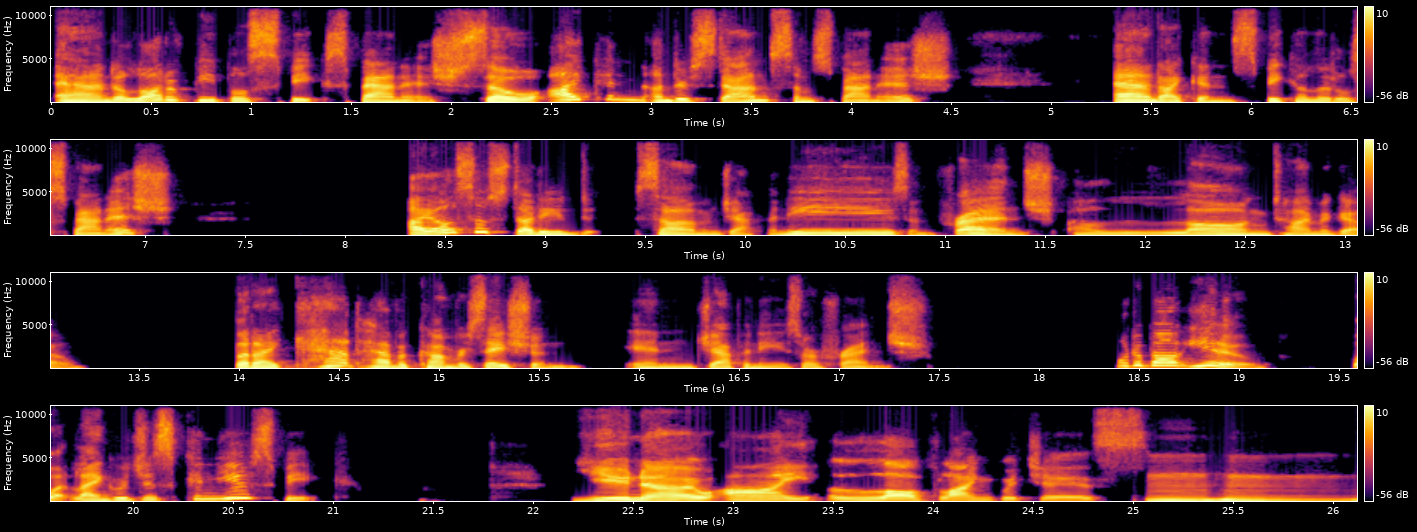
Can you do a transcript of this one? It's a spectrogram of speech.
and a lot of people speak Spanish. So I can understand some Spanish and I can speak a little Spanish. I also studied some Japanese and French a long time ago, but I can't have a conversation in Japanese or French. What about you? What languages can you speak? You know, I love languages. Mm-hmm.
